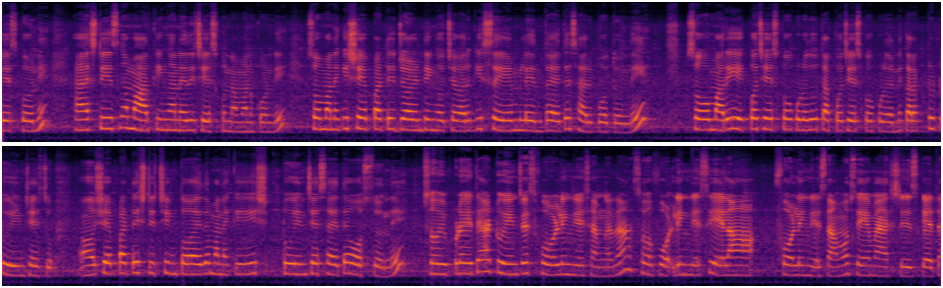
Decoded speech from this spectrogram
చేసుకొని యాస్టీస్గా మార్కింగ్ అనేది చేసుకున్నాం అనుకోండి. సో మనకి షేప్ పట్టి జాయింటింగ్ వచ్చే వరకు సేమ్ లెంత్ అయితే సరిపోతుంది. సో మరీ ఎక్కువ చేసుకోకూడదు తక్కువ చేసుకోకూడదు అండి. కరెక్ట్ టూ ఇంచెస్ షేప్ పట్టి స్టిచ్చింగ్తో అయితే మనకి టూ ఇంచెస్ అయితే వస్తుంది. సో ఇప్పుడైతే ఆ టూ ఇంచెస్ ఫోల్డింగ్ చేసాం కదా. సో ఫోల్డింగ్ చేసి ఎలా ఫోల్డింగ్ చేసామో. సేమ్ యాస్టీస్కి అయితే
